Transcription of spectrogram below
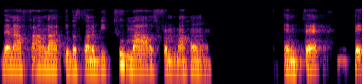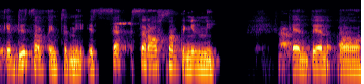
Then I found out it was going to be two miles from my home. And that, that it did something to me. It set, set off something in me. And then uh,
